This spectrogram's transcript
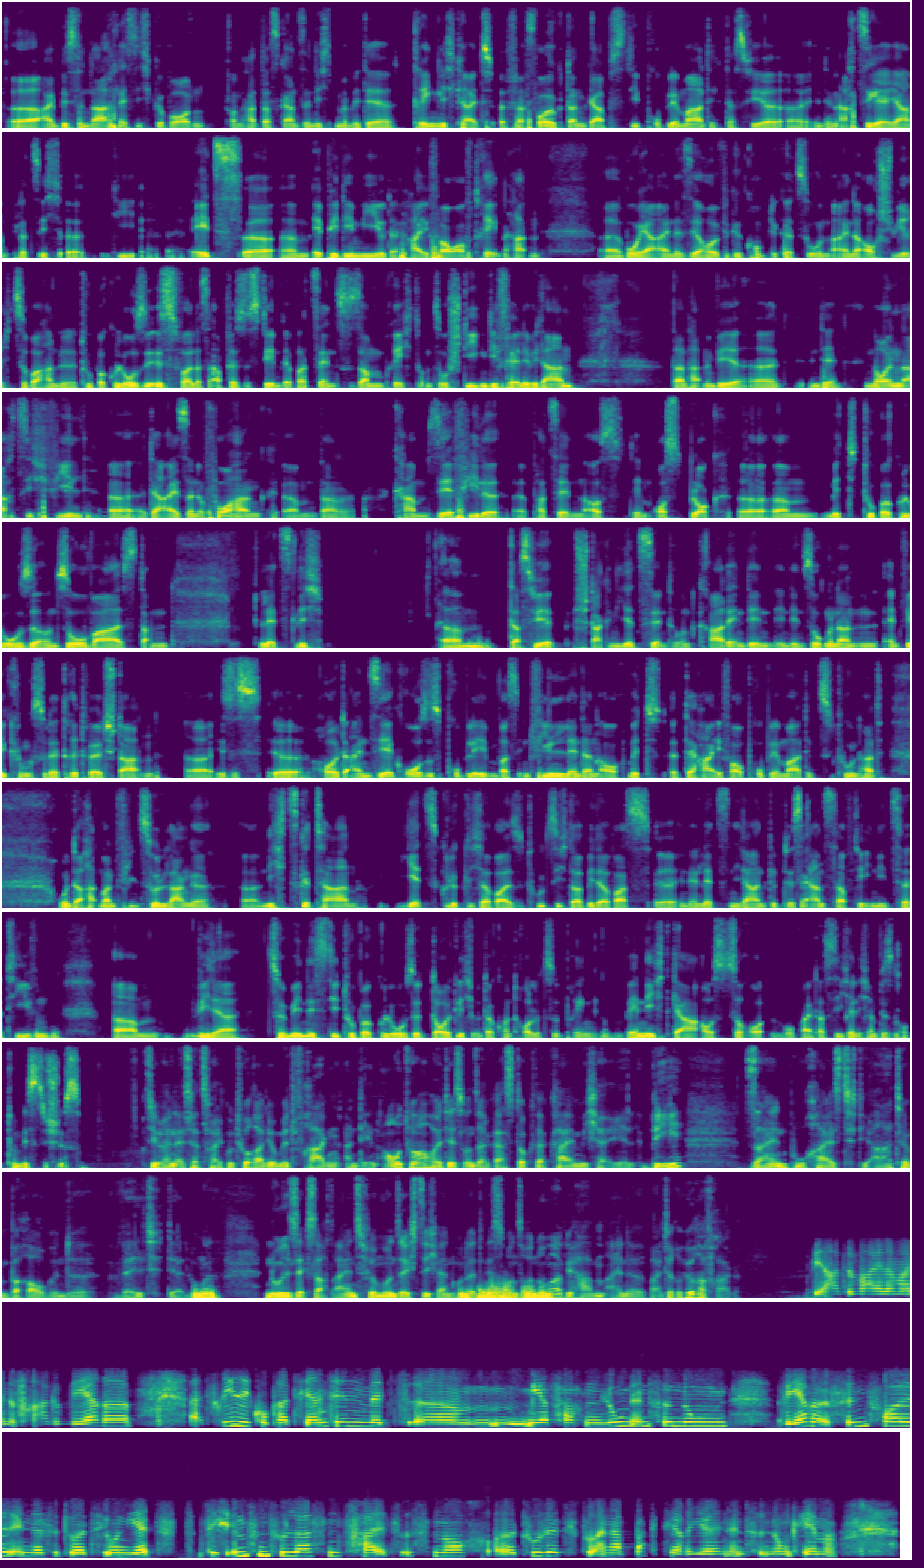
äh, ein bisschen nachlässig geworden und hat das Ganze nicht mehr mit der Dringlichkeit äh, verfolgt. Dann gab es die Problematik, dass wir äh, in den 80er Jahren plötzlich die AIDS-Epidemie ähm, oder HIV auftreten hatten, wo ja eine sehr häufige Komplikation eine auch schwierig zu behandelnde Tuberkulose ist, weil das Abwehrsystem der Patienten zusammenbricht und so stiegen die Fälle wieder an. Dann hatten wir in den 89 fiel der eiserne Vorhang. Ähm, da kamen sehr viele Patienten aus dem Ostblock ähm, mit Tuberkulose und so war es dann letztlich ähm, dass wir stagniert sind. Und gerade in den, in den sogenannten Entwicklungs- oder Drittweltstaaten äh, ist es äh, heute ein sehr großes Problem, was in vielen Ländern auch mit der HIV-Problematik zu tun hat. Und da hat man viel zu lange äh, nichts getan. Jetzt glücklicherweise tut sich da wieder was. Äh, in den letzten Jahren gibt es ernsthafte Initiativen, ähm, wieder zumindest die Tuberkulose deutlich unter Kontrolle zu bringen, wenn nicht gar auszurotten, wobei das sicherlich ein bisschen optimistisch ist. Sie hören SR2 Kulturradio mit Fragen an den Autor. Heute ist unser Gast Dr. Kai Michael B. Sein Buch heißt Die atemberaubende Welt der Lunge. 0681 65 100 ist unsere Nummer. Wir haben eine weitere Hörerfrage. Beate Weiler. Meine Frage wäre, als Risikopatientin mit ähm, mehrfachen Lungenentzündungen, wäre es sinnvoll, in der Situation jetzt sich impfen zu lassen, falls es noch äh, zusätzlich zu einer bakteriellen Entzündung käme?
